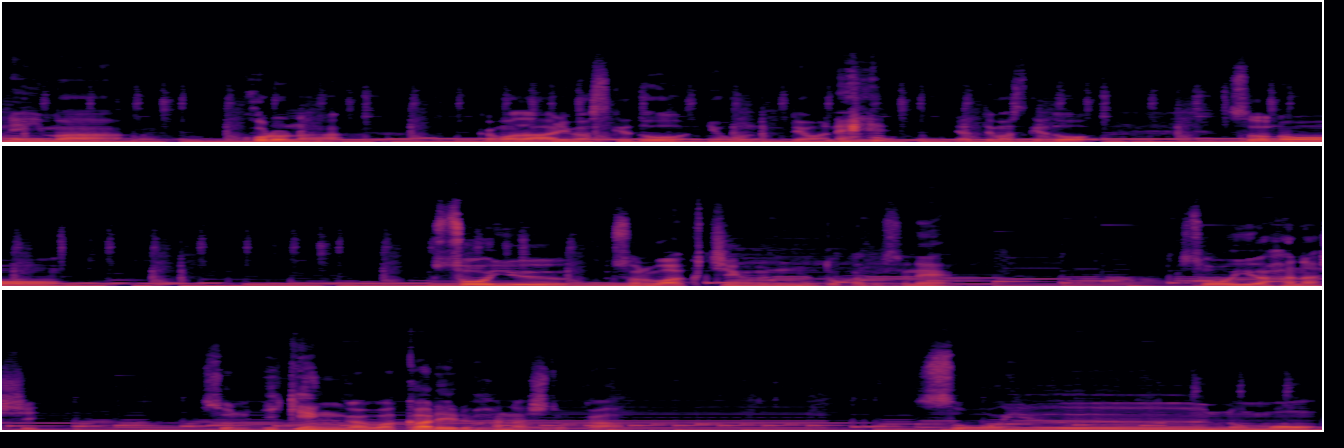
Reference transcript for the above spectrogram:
ね今コロナがまだありますけど日本ではね やってますけどそのそういうそのワクチン云々とかですねそういう話その意見が分かれる話とかそういうのも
